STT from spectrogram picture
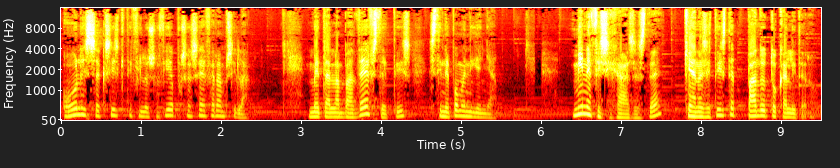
όλες τις αξίες και τη φιλοσοφία που σας έφεραν ψηλά. Μεταλαμπαδεύστε τις στην επόμενη γενιά. Μην εφησυχάζεστε και αναζητήστε πάντοτε το καλύτερο.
